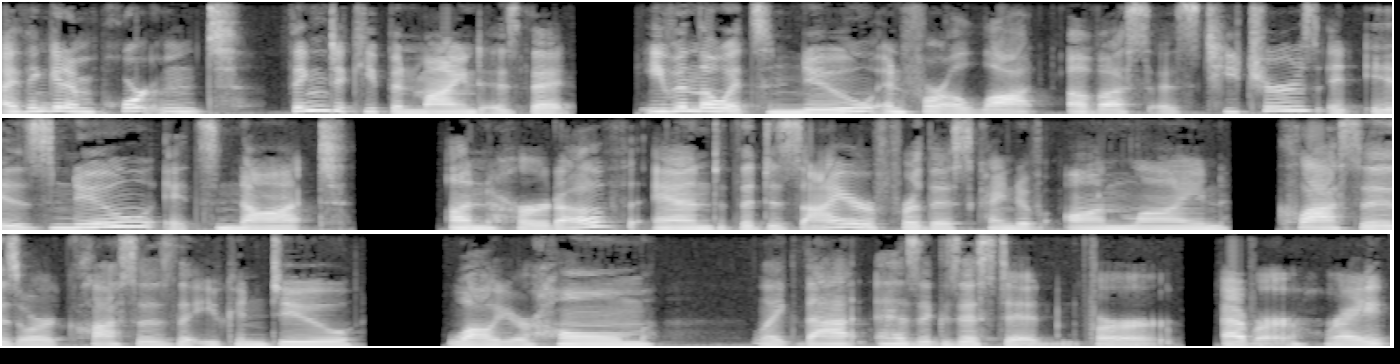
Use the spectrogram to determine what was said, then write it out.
I think an important thing to keep in mind is that even though it's new, and for a lot of us as teachers, it is new, it's not unheard of. And the desire for this kind of online classes or classes that you can do while you're home, like that has existed forever, right?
